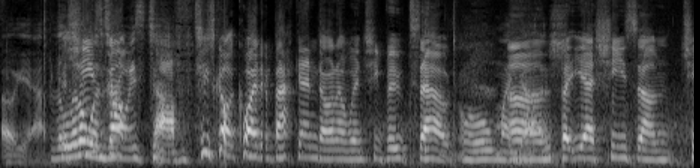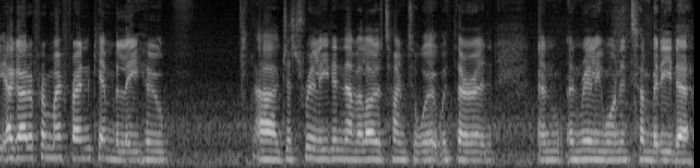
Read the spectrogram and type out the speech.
Oh yeah, The little she's ones got- are always tough. She's got quite a back end on her when she boots out. Oh my Um, gosh. but yeah, she's um, she. I got her from my friend Kimberly, who uh, just really didn't have a lot of time to work with her, and and, and really wanted somebody to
